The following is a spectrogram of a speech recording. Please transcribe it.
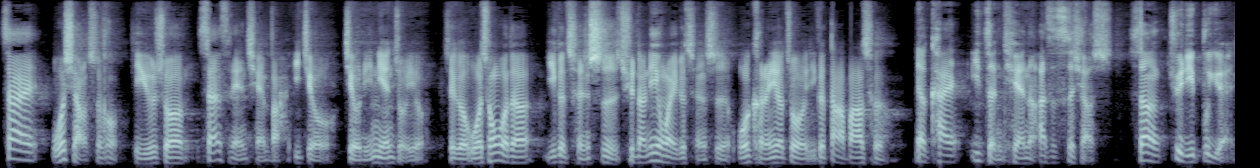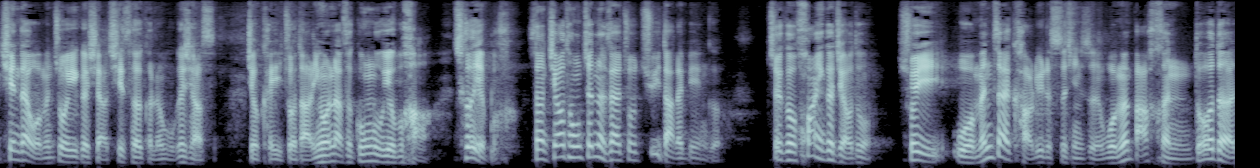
在我小时候，比如说三十年前吧，一九九零年左右，这个我从我的一个城市去到另外一个城市，我可能要坐一个大巴车，要开一整天呢，二十四小时，实际上距离不远。现在我们坐一个小汽车，可能五个小时就可以做到，因为那时候公路又不好，车也不好，实际上交通真的在做巨大的变革。这个换一个角度。所以我们在考虑的事情是，我们把很多的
